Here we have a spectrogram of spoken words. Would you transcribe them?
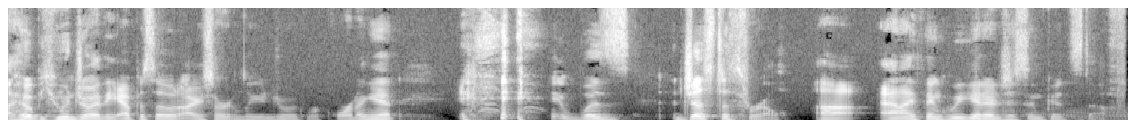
I hope you enjoy the episode. I certainly enjoyed recording it. it was just a thrill. Uh, and I think we get into some good stuff.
